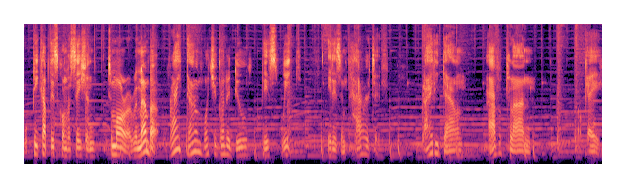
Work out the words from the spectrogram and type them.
We'll pick up this conversation tomorrow. Remember, write down what you're going to do this week. It is imperative. Write it down, have a plan. Okay.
